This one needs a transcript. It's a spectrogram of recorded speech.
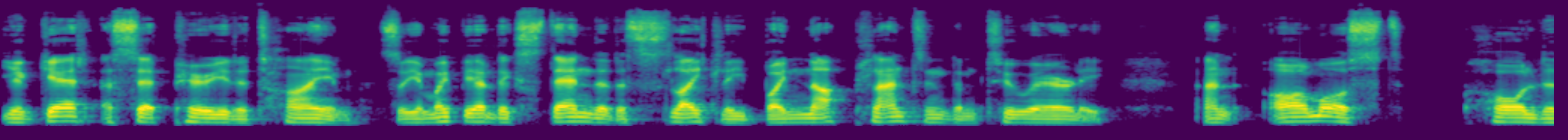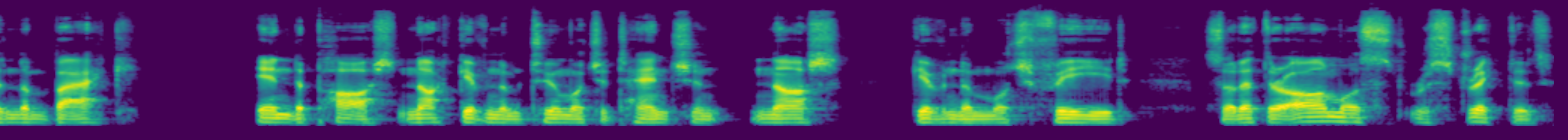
you get a set period of time. So you might be able to extend it slightly by not planting them too early, and almost holding them back in the pot, not giving them too much attention, not giving them much feed, so that they're almost restricted,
